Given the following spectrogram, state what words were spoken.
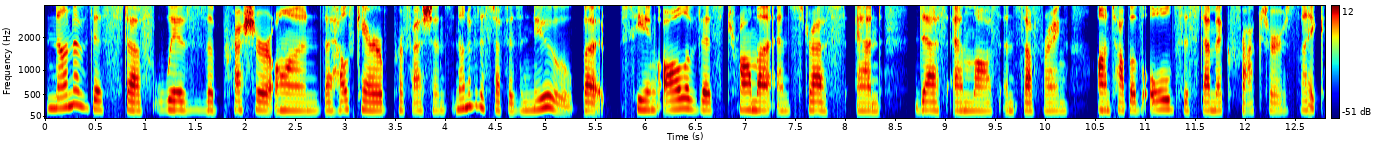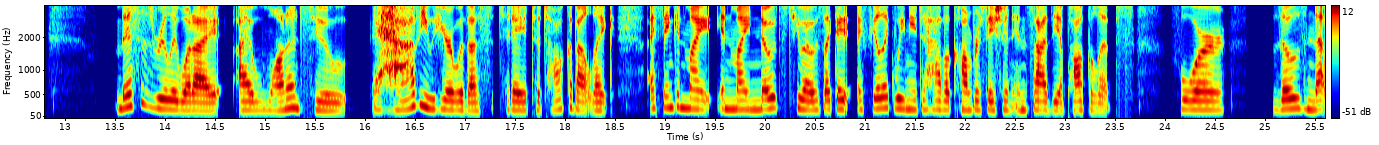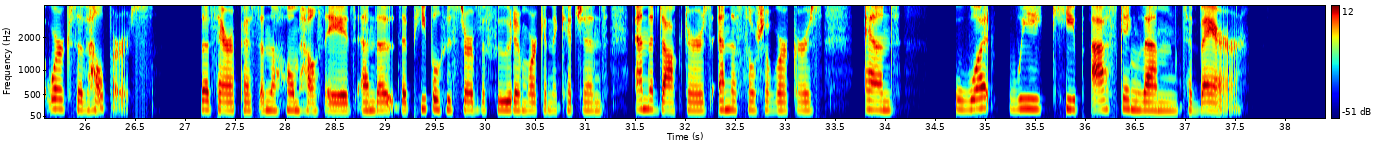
none of this stuff with the pressure on the healthcare professions, none of this stuff is new, but seeing all of this trauma and stress and death and loss and suffering on top of old systemic fractures, like this is really what I, I wanted to have you here with us today to talk about like i think in my in my notes too i was like I, I feel like we need to have a conversation inside the apocalypse for those networks of helpers the therapists and the home health aides and the, the people who serve the food and work in the kitchens and the doctors and the social workers and what we keep asking them to bear.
